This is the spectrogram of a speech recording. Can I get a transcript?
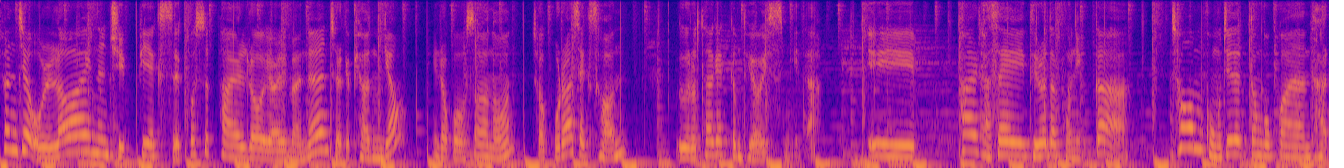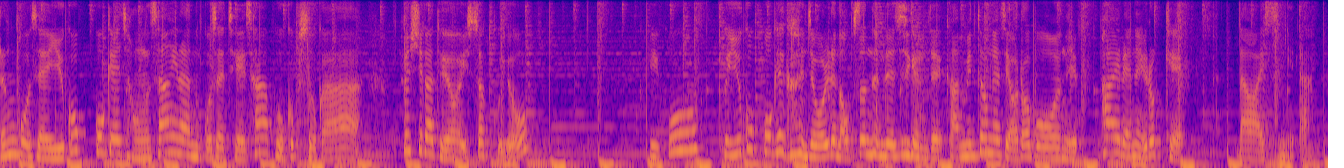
현재 올라와 있는 GPX 코스 파일로 열면은 저렇게 변경이라고 써놓은 저 보라색 선으로 타게끔 되어 있습니다. 이 파일 자세히 들여다 보니까 처음 공지됐던 곳과는 다른 곳에 유곡곡의 정상이라는 곳에 제4 보급소가 표시가 되어 있었고요. 그리고 그 유곡곡에가 이제 원래는 없었는데 지금 이제 감민 통해서 열어본 이 파일에는 이렇게 나와 있습니다.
